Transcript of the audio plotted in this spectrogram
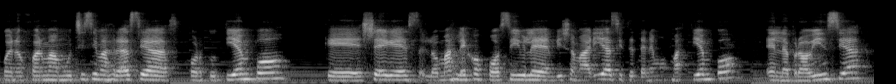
Bueno, Juanma, muchísimas gracias por tu tiempo, que llegues lo más lejos posible en Villa María si te tenemos más tiempo en la provincia.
